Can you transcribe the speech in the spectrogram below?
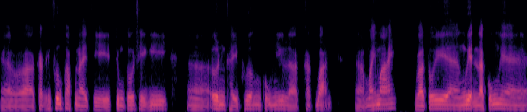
À, và các cái phương pháp này thì chúng tôi sẽ ghi à, ơn thầy Phương cũng như là các bạn à, mãi mãi và tôi à, nguyện là cũng à,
